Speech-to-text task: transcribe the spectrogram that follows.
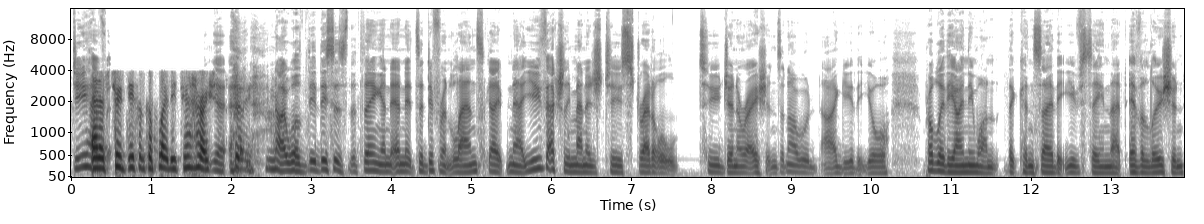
Do you have And it's two different, completely generations Yeah. too. no, well, th- this is the thing, and, and it's a different landscape now. You've actually managed to straddle two generations, and I would argue that you're probably the only one that can say that you've seen that evolution.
